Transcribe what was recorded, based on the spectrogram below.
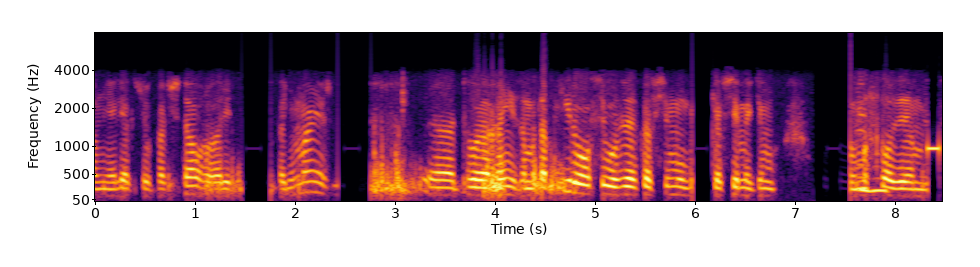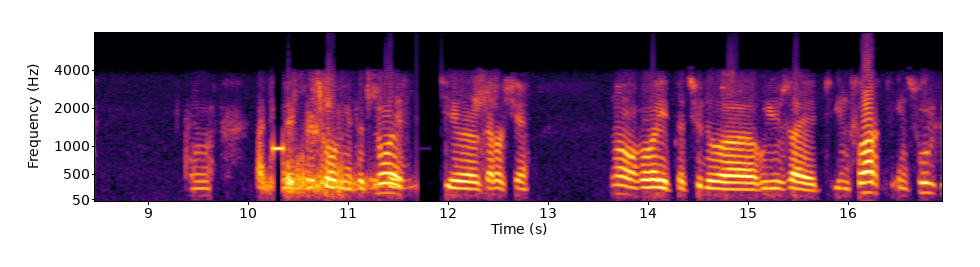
он мне лекцию прочитал, говорит, «Ты понимаешь, блядь, э, твой организм адаптировался уже ко всему, блядь, ко всем этим условиям, блядь. А теперь пришел мне тут блядь, э, короче, ну, говорит, отсюда уезжают инфаркт, инсульт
